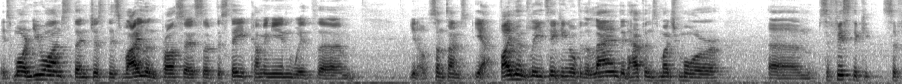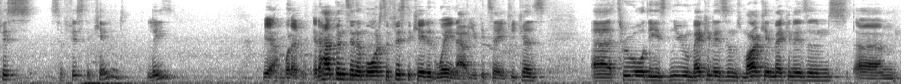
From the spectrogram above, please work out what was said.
it's more nuanced than just this violent process of the state coming in with, um, you know, sometimes, yeah, violently taking over the land. It happens much more um, sophistic- sophis- sophisticatedly. Yeah, whatever. It happens in a more sophisticated way now, you could say, because uh, through all these new mechanisms, market mechanisms, um,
